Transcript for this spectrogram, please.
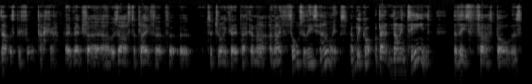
that was before Packer. Eventually, I, I was asked to play for, for uh, to join Packer, and I, and I thought of these helmets, and we got about nineteen of these fast bowlers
